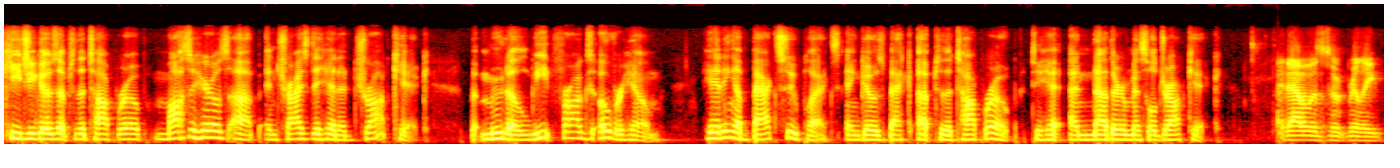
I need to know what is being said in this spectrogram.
Keiji goes up to the top rope. Masahiro's up and tries to hit a drop kick, but Muta leapfrogs over him, hitting a back suplex and goes back up to the top rope to hit another missile drop kick. That was a really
